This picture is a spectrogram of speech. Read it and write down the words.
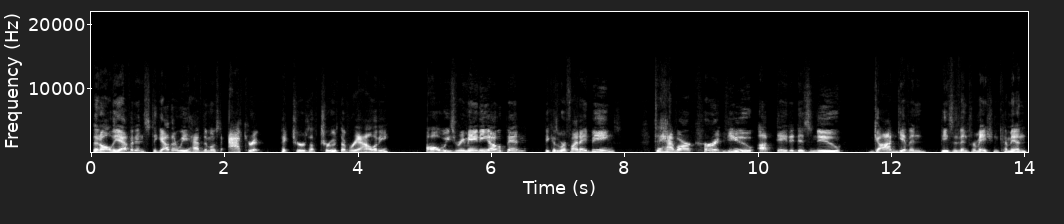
then all the evidence together, we have the most accurate pictures of truth, of reality, always remaining open because we're finite beings, to have our current view updated as new God given pieces of information come in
